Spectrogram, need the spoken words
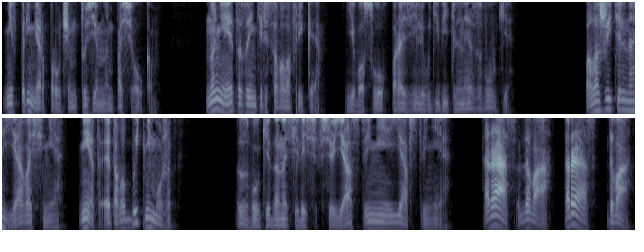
не в пример прочим туземным поселкам. Но не это заинтересовало Фрике. Его слух поразили удивительные звуки. Положительно, я во сне. Нет, этого быть не может. Звуки доносились все явственнее и явственнее. «Раз, два, раз, два,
